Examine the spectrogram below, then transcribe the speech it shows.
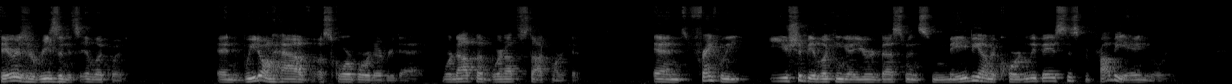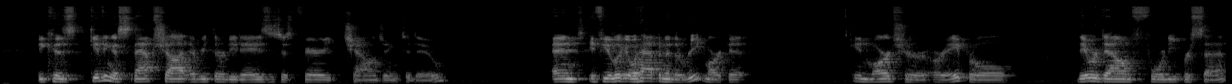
there is a reason it's illiquid. And we don't have a scoreboard every day. We're not the we're not the stock market. And frankly, you should be looking at your investments maybe on a quarterly basis, but probably annually. Because giving a snapshot every 30 days is just very challenging to do. And if you look at what happened in the REIT market in March or, or April, they were down 40%.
